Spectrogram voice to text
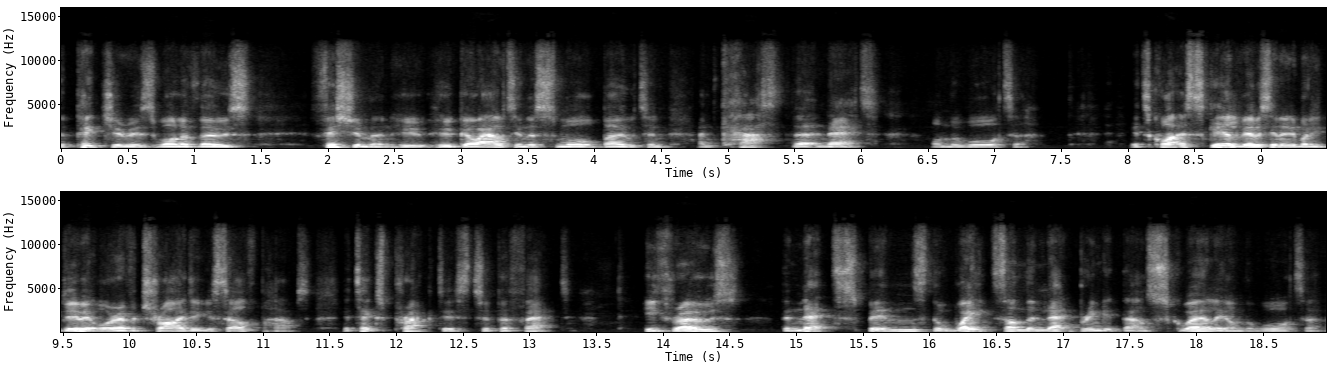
The picture is one of those fishermen who, who go out in a small boat and, and cast their net on the water. It's quite a skill. Have you ever seen anybody do it or ever tried it yourself, perhaps? It takes practice to perfect. He throws, the net spins, the weights on the net bring it down squarely on the water.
